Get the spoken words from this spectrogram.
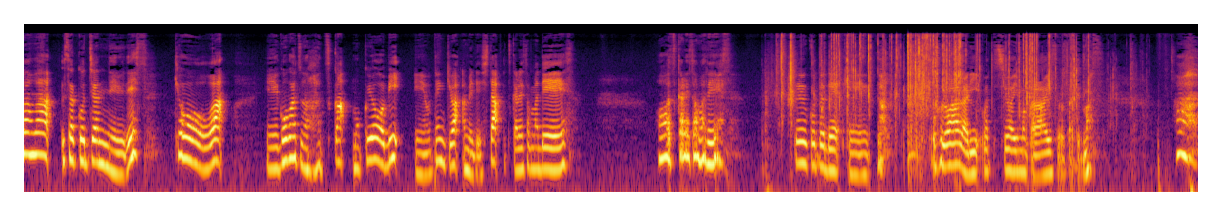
ばんは、うさこチャンネルです。今日は、えー5月の20日木曜日、えーお天気は雨でした。お疲れ様です。お疲れ様です。ということで、えーっと、お風呂上がり、私は今からアイスを食べます。は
